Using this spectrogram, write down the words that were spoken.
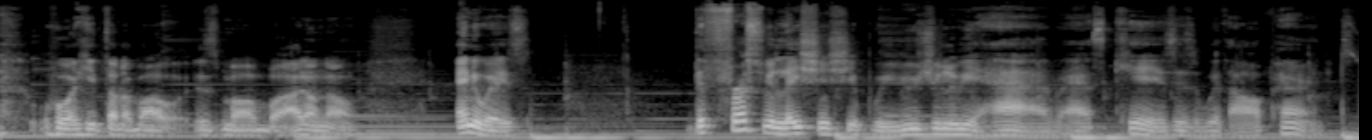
what he thought about his mom, but I don't know. Anyways, the first relationship we usually have as kids is with our parents.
